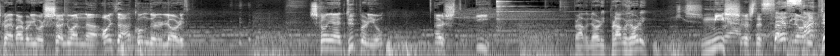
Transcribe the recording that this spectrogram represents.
Shkronja e parë për ju është sh, luan uh, Olta kundër Lorit. Shkronja e dytë për ju është i. Bravo Lori, bravo Lori. Mish. Mish bravo. është sa Lori, dy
